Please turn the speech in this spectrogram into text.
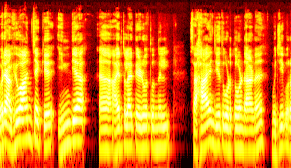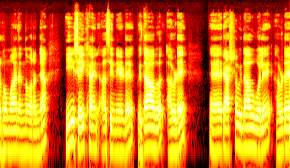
ഒരു അഭിവാഞ്ചയ്ക്ക് ഇന്ത്യ ആയിരത്തി തൊള്ളായിരത്തി എഴുപത്തൊന്നിൽ സഹായം ചെയ്തു കൊടുത്തുകൊണ്ടാണ് മുജീബ് റഹ്മാൻ എന്ന് പറഞ്ഞ ഈ ഷെയ്ഖ് ഹസീനയുടെ പിതാവ് അവിടെ രാഷ്ട്രപിതാവ് പോലെ അവിടെ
